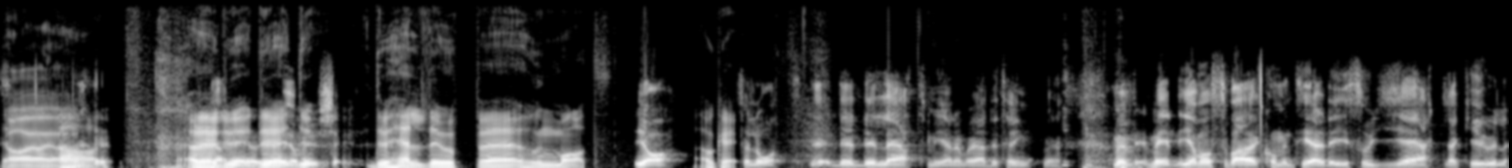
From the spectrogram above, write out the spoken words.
Ja, ja, ja. Ah. Eller, du, Jag- du, jag- jag du, du hällde upp eh, hundmat? Ja, Okej. förlåt. Det, det, det lät mer än vad jag hade tänkt mig. Men, men jag måste bara kommentera, det är så jäkla kul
